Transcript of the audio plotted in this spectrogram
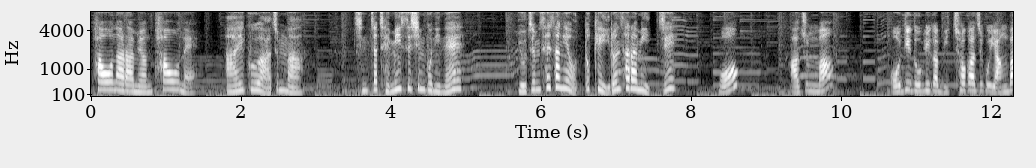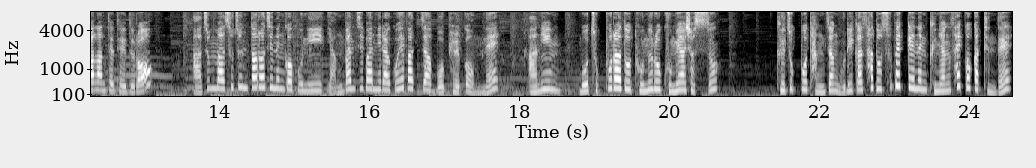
파혼하라면 파혼해. 아이고 아줌마. 진짜 재미있으신 분이네. 요즘 세상에 어떻게 이런 사람이 있지? 뭐? 아줌마? 어디 노비가 미쳐가지고 양반한테 대들어? 아줌마 수준 떨어지는 거 보니 양반 집안이라고 해봤자 뭐 별거 없네. 아님 뭐 족보라도 돈으로 구매하셨수? 그 족보 당장 우리가 사도 수백 개는 그냥 살 것 같은데.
